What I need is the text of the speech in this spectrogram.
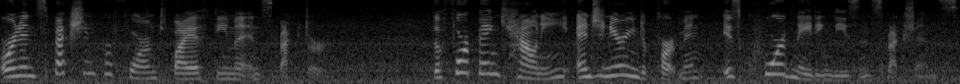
or an inspection performed by a FEMA inspector. The Fort Bend County Engineering Department is coordinating these inspections.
